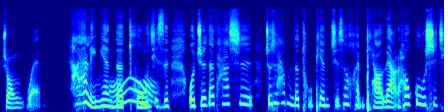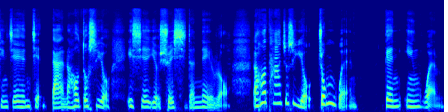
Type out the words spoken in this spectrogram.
中文。它里面的图，其实我觉得它是，就是他们的图片其实很漂亮，然后故事情节很简单，然后都是有一些有学习的内容。然后它就是有中文跟英文，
